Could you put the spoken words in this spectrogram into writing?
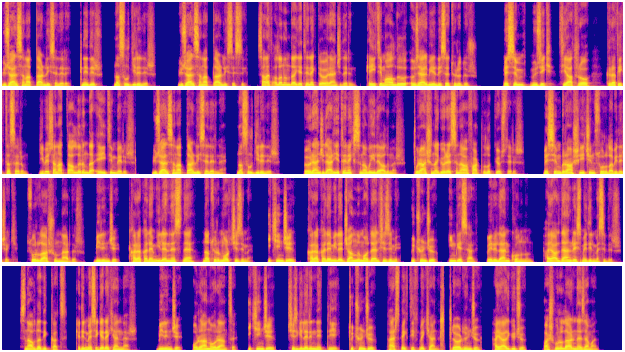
Güzel Sanatlar Liseleri nedir? Nasıl girilir? Güzel Sanatlar Lisesi, sanat alanında yetenekli öğrencilerin eğitim aldığı özel bir lise türüdür. Resim, müzik, tiyatro, grafik tasarım gibi sanat dallarında eğitim verir. Güzel Sanatlar Liselerine nasıl girilir? Öğrenciler yetenek sınavı ile alınır. Branşına göre sınav farklılık gösterir. Resim branşı için sorulabilecek. Sorular şunlardır. 1. Kara kalem ile nesne, natürmort çizimi. 2. Kara kalem ile canlı model çizimi. 3. İmgesel, verilen konunun hayalden resmedilmesidir. Sınavda dikkat edilmesi gerekenler. 1. Oran orantı. 2. Çizgilerin netliği. 3. Perspektif mekan. 4. Hayal gücü. Başvurular ne zaman?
